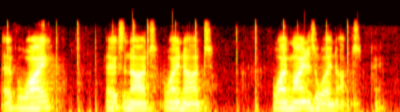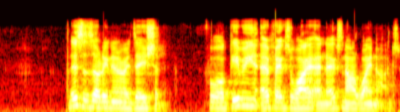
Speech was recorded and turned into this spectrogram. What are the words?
fy x naught y naught y minus y naught. Okay. This is a linearization for giving fxy and x naught y naught.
